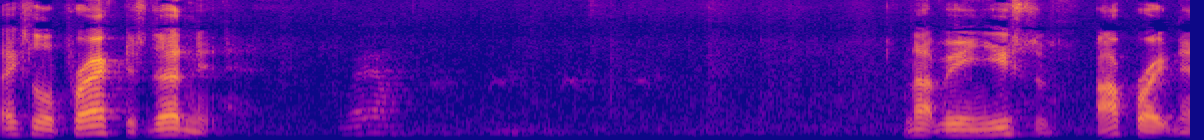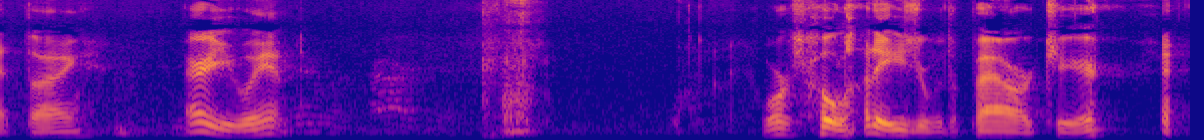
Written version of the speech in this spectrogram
Takes a little practice, doesn't it? Well, Not being used to operating that thing. There you went. Works a whole lot easier with a power chair.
